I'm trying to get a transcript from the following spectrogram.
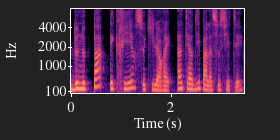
de ne pas écrire ce qui leur est interdit par la société.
